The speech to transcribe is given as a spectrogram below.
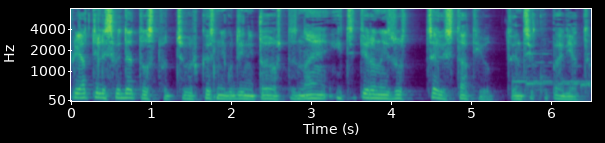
Приятели свидетелстват, че в късни години той още знае и цитира на изуст цели статии от енциклопедията.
